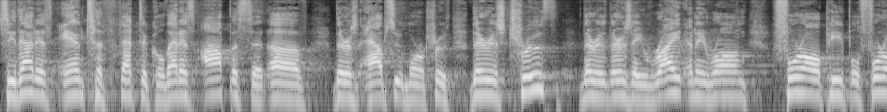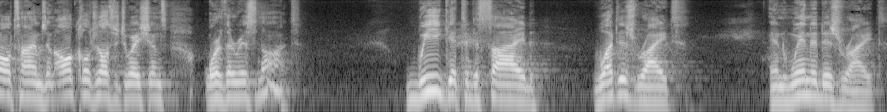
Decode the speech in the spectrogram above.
See, that is antithetical. That is opposite of there's absolute moral truth. There is truth. There is, there is a right and a wrong for all people, for all times, in all cultural situations, or there is not. We get to decide what is right and when it is right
